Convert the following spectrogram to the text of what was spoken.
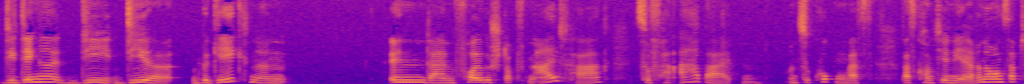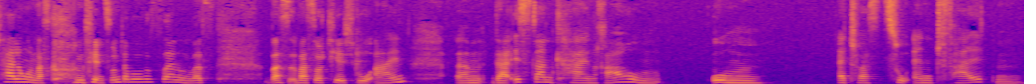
die Dinge, die dir begegnen in deinem vollgestopften Alltag, zu verarbeiten und zu gucken, was, was kommt hier in die Erinnerungsabteilung und was kommt hier ins Unterbewusstsein und was, was, was sortiere ich wo ein. Ähm, da ist dann kein Raum, um etwas zu entfalten.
